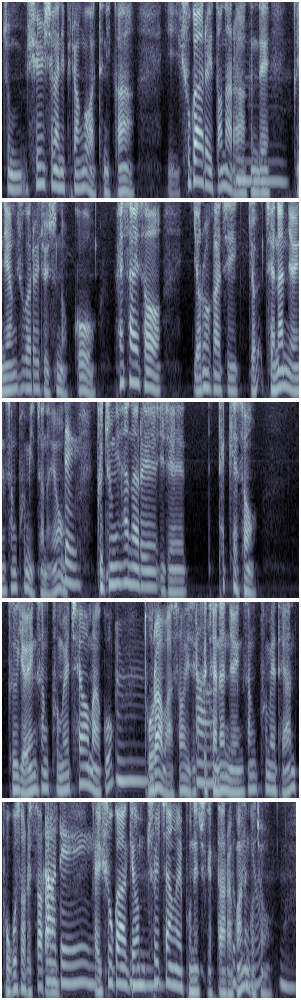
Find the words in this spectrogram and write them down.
좀 쉴 시간이 필요한 것 같으니까 이 휴가를 떠나라. 음, 근데 그냥 휴가를 줄 수는 없고 회사에서 여러 가지 여- 재난 여행 상품이 있잖아요. 네. 그 중에 하나를 이제 택해서 그 여행 상품을 체험하고 음. 돌아와서 이제 아. 그 재난 여행 상품에 대한 보고서를 써라. 아, 네. 그러니까 휴가 겸 음. 출장을 보내주겠다라고 하는 그렇군요. 거죠. 음.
